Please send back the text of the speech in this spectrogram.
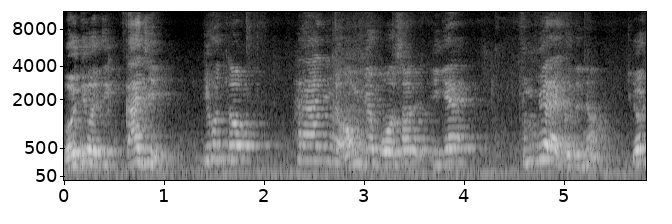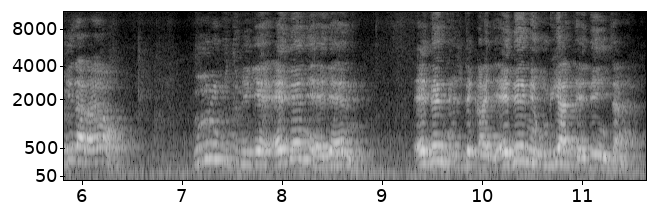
어디 어디까지 이것도 하나님의 엉겨 부어서 이게 분별했거든요. 여기다가요. 눈을 붙으면 이게 에덴이 에덴. 에덴 될 때까지 에덴이 우리한테 에덴이잖아요.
